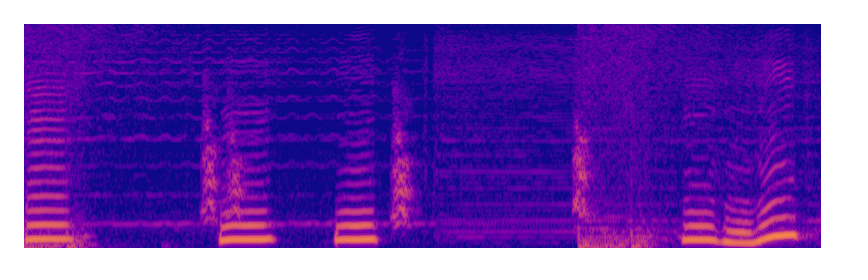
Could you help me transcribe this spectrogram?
Hm. Hm. Hm. Hm. Mhm.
